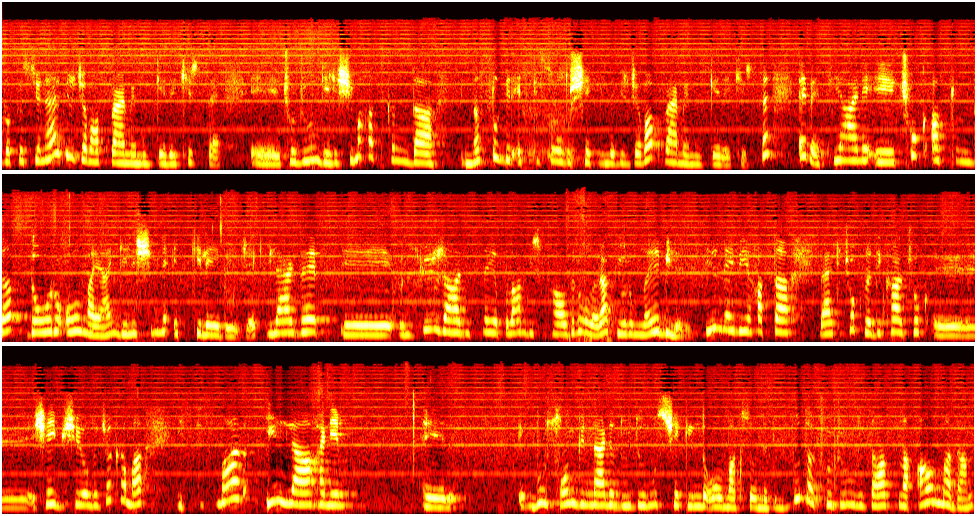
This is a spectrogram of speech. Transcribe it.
profesyonel bir cevap vermemiz gerekirse çocuğun gelişimi hakkında nasıl bir etkisi olur şeklinde bir cevap vermemiz gerekirse evet yani çok aslında doğru olmayan gelişimini etkileyebilecek ileride e, özgür iradesine yapılan bir saldırı olarak yorumlayabiliriz. Bir nevi hatta belki çok radikal çok şey bir şey olacak ama istismar illa hani e, bu son günlerde duyduğumuz şeklinde olmak zorunda değil. Bu da çocuğun rızasını almadan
